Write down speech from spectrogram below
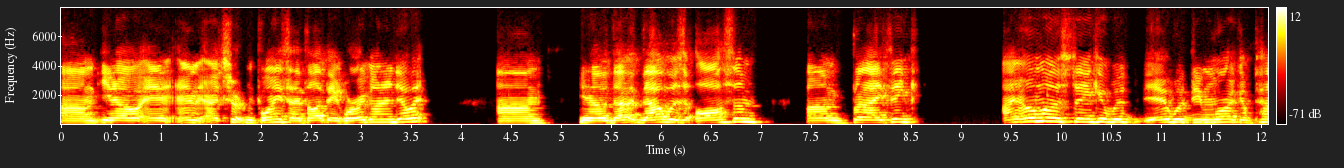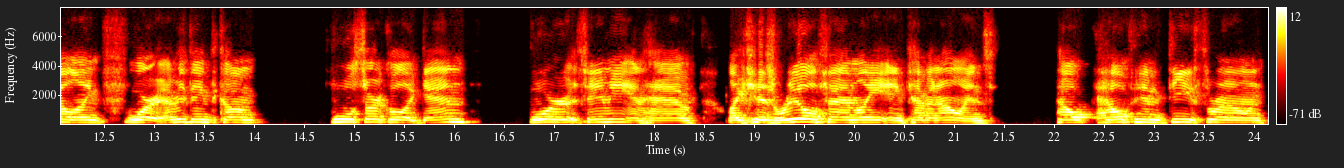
Um, you know, and, and at certain points I thought they were gonna do it. Um, you know, that that was awesome. Um, but I think I almost think it would it would be more compelling for everything to come full circle again for Sammy and have like his real family and Kevin Owens help help him dethrone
